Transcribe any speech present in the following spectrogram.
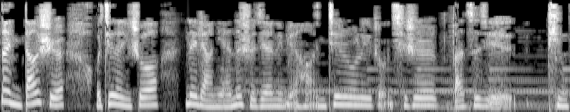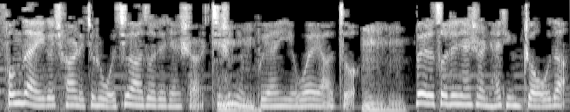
那你当时，我记得你说那两年的时间里面哈，你进入了一种其实把自己。挺封在一个圈里，就是我就要做这件事儿，即使你们不愿意，我也要做。嗯嗯。为了做这件事儿，你还挺轴的，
